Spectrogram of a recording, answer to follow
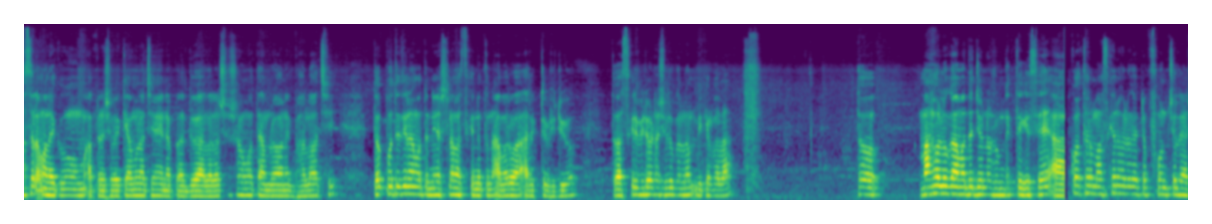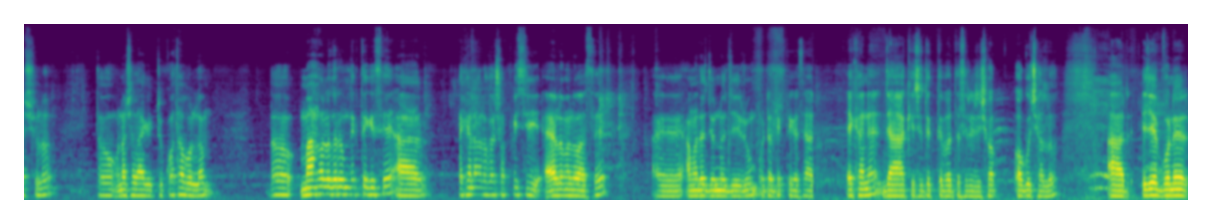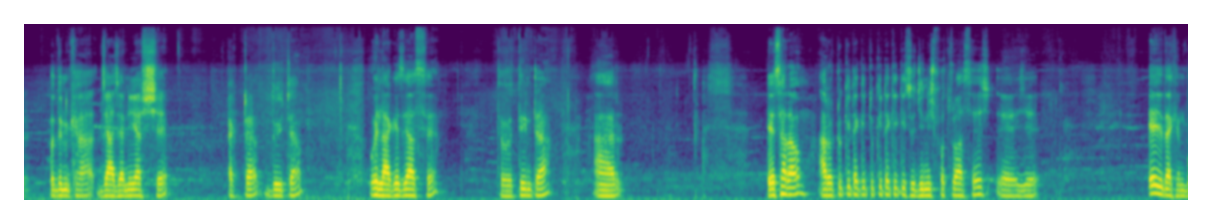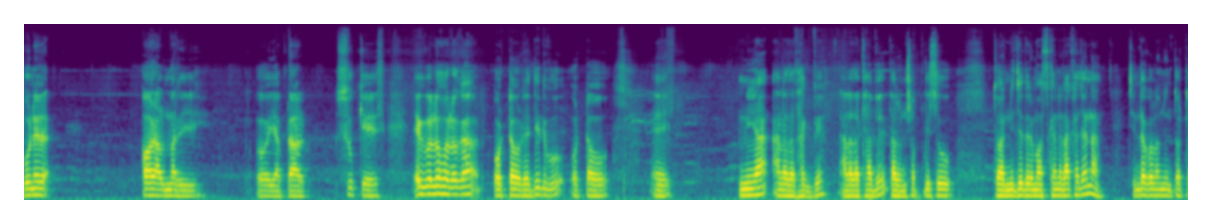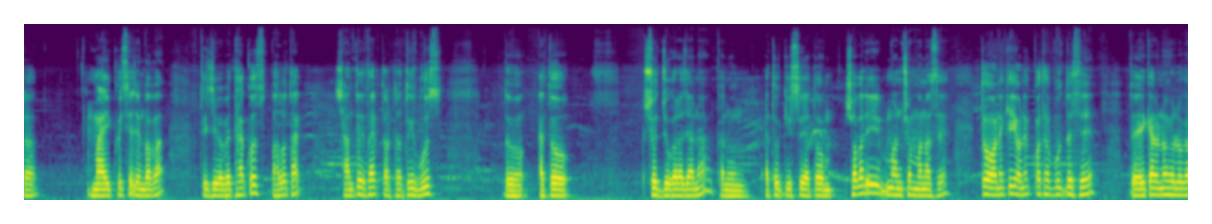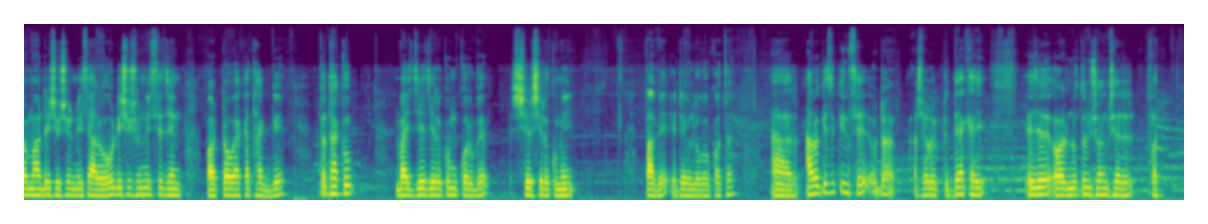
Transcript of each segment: আসসালামু আলাইকুম, আপনারা সবাই কেমন আছেন? আপনার দোয়া আল্লাহ সহমতে আমরা অনেক ভালো আছি। তো প্রতিদিনের মতো নিয়ে আসলাম আজকে নতুন আবারও আরেকটা ভিডিও। তো আজকের ভিডিওটা শুরু করলাম বিকেলবেলা। তো মা হলো আমাদের জন্য রুম দেখতে গেছে, আর কথার মাঝখানে হলো একটা ফোন চলে আসছিল। তো ওনার সাথে আগে একটু কথা বললাম। তো মা হলো রুম দেখতে গেছে, আর এখানে হলো সব কিছু এলোমেলো আছে। আমাদের জন্য যে রুম ওটা দেখতে গেছে, আর এখানে যা কিছু দেখতে পাচ্ছেন এটি সব অগুছালো। আর এই যে বোনের ওদিনখা যা যা নিয়ে আসছে, একটা, দুইটা, ওই লাগেজে আছে, তো তিনটা। আর এছাড়াও আরও টুকিটাকি টুকিটাকি কিছু জিনিসপত্র আছে, এই যে, এই দেখেন বোনের আর আলমারি ওই আপনার সুকেস এগুলো হলো গা ওরটা ওরে দিয়ে দেবো, ওরটাও নিয়ে, আলাদা থাকবে, আলাদা খাবে, কারণ সব কিছু তো আর নিজেদের মাঝখানে রাখা যায় না। চিন্তা করলাম যে তোরটা মাই কইছে যেন বাবা, তুই যেভাবে থাকোস, ভালো থাক, শান্তিতে থাক, তোরটা তুই বুঝ। তো এত সহ্য করা যায় না, কারণ এত কিছু, এত সবারই মান সম্মান আছে। তো অনেকেই অনেক কথা বলতেছে তো এই কারণে হলো গা মা ডিসিশন নিছে, আর ও ডিসিশন নিছে যে ওরটাও একা থাকবে। তো থাকুক, ভাই যে যেরকম করবে, সে সেরকমই পাবে, এটাই হলো কথা। আর আরও কিছু কিনছে, ওটা আসলে একটু দেখাই। এই যে ওর নতুন সংসারের পাত-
